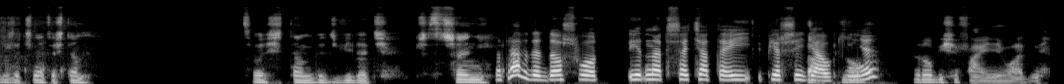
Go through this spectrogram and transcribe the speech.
Już zaczyna coś tam coś tam być widać przestrzeni. Naprawdę doszło jedna trzecia tej pierwszej Tak, działki, no. nie? Robi się fajnie, ładnie.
